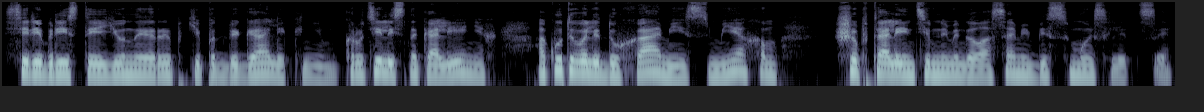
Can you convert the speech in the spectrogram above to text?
Серебристые юные рыбки подбегали к ним, крутились на коленях, окутывали духами и смехом, шептали интимными голосами бессмыслицы.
